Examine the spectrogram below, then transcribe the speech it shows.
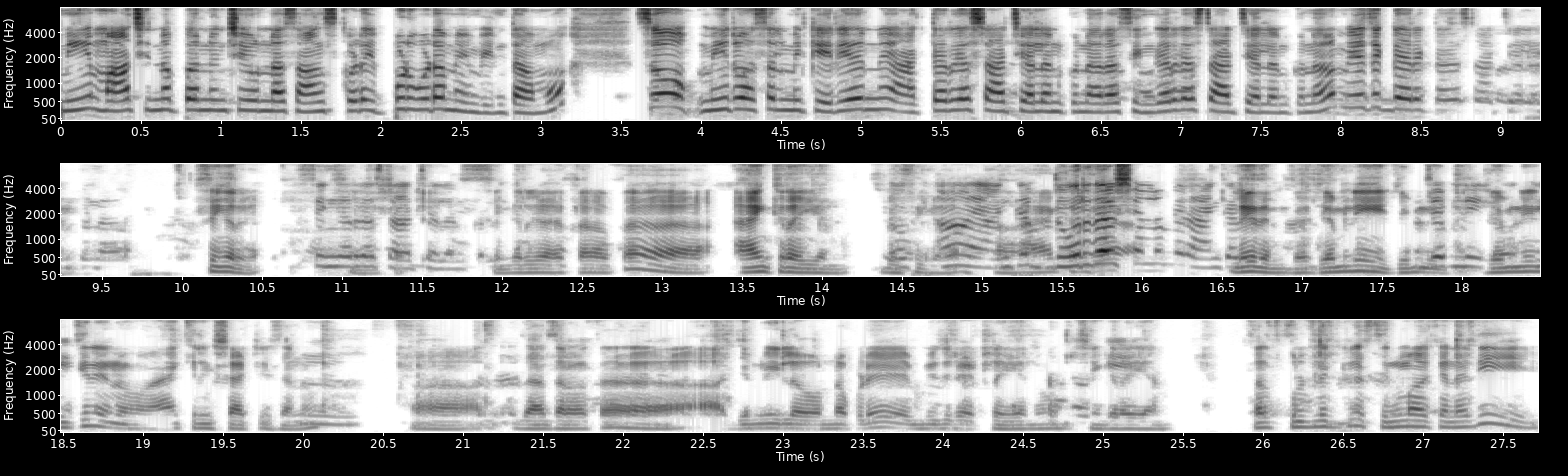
మీ మా చిన్నప్పటి నుంచి ఉన్న సాంగ్స్ కూడా ఇప్పుడు కూడా మేము వింటాము. సో మీరు అసలు మీ కెరియర్ని యాక్టర్గా స్టార్ట్ చేయాలనుకున్నారా? సింగర్గా స్టార్ట్ చేయాలనుకున్నారా? మ్యూజిక్ డైరెక్టర్గా స్టార్ట్ చేయాలనుకున్నారా? సింగర్గా. సింగర్గా స్టార్ట్ చేయాలనుకున్నారా? సింగర్గా తర్వాత యాంకర్ అయ్యాను యాంకర్ దూరదర్శన్లో మీరు యాంకర్ లేదండి జెమిని జెమిని జెమిని. నుంచి నేను యాంకరింగ్ స్టార్ట్ చేశాను. దాని తర్వాత జమినీలో ఉన్నప్పుడే మ్యూజిక్ డైరెక్టర్ అయ్యాను సింగర్ అయ్యాను. తర్వాత ఫుల్ ఫ్లెజ్ సినిమాకి అనేది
